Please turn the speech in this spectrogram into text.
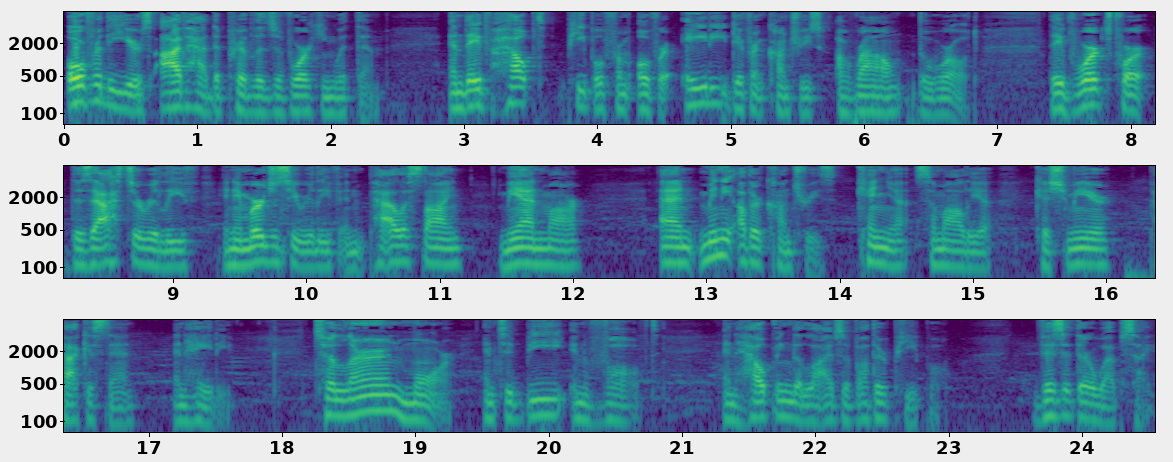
Over the years, I've had the privilege of working with them, and they've helped people from over 80 different countries around the world. They've worked for disaster relief and emergency relief in Palestine, Myanmar, and many other countries Kenya, Somalia, Kashmir, Pakistan, and Haiti. To learn more and to be involved in helping the lives of other people, visit their website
